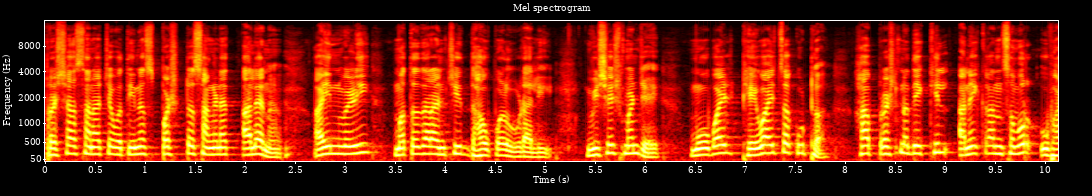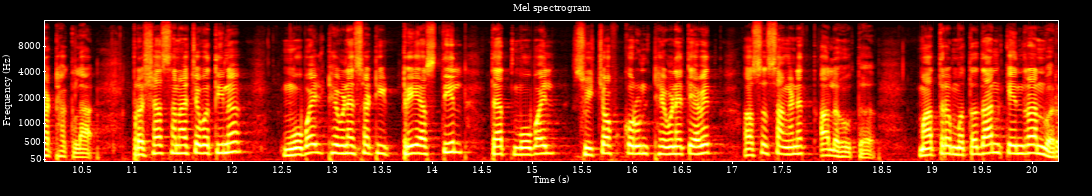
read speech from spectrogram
प्रशासनाच्या वतीनं स्पष्ट सांगण्यात आल्यानं ऐनवेळी मतदारांची धावपळ उडाली. विशेष म्हणजे मोबाईल ठेवायचा कुठं? हा प्रश्न देखील अनेकांसमोर उभा ठाकला. प्रशासनाच्या वतीनं मोबाईल ठेवण्यासाठी ट्रे असतील त्यात मोबाईल स्विच ऑफ करून ठेवण्यात यावेत असं सांगण्यात आलं होतं. मात्र मतदान केंद्रांवर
